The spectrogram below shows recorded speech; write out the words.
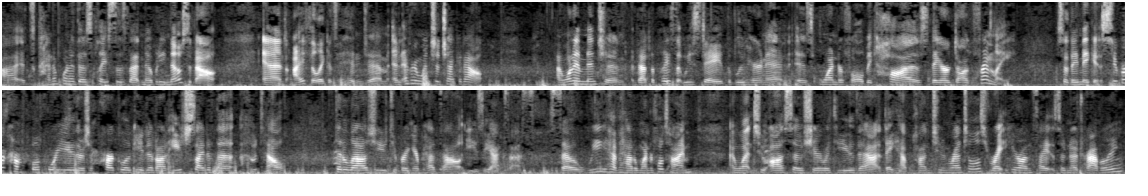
Uh, it's kind of one of those places that nobody knows about, and I feel like it's a hidden gem, and everyone should check it out. I want to mention that the place that we stayed, the Blue Heron Inn, is wonderful because they are dog friendly. So they make it super comfortable for you. There's a park located on each side of the hotel that allows you to bring your pets out easy access. So we have had a wonderful time. I want to also share with you that they have pontoon rentals right here on site, so no traveling.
